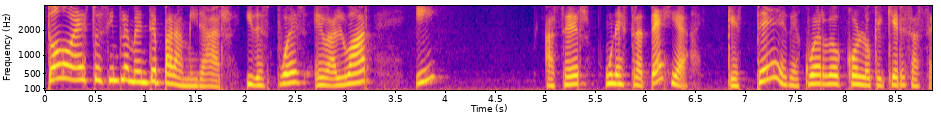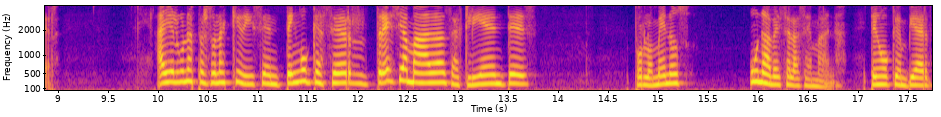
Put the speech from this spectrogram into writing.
Todo esto es simplemente para mirar y después evaluar y hacer una estrategia que esté de acuerdo con lo que quieres hacer. Hay algunas personas que dicen, tengo que hacer tres llamadas a clientes por lo menos una vez a la semana. tengo que enviar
